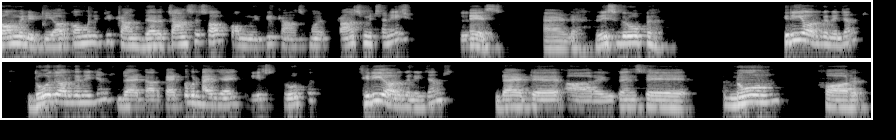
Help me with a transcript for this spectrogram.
community or community trans their chances of community trans transmission is less. And risk group three organisms those organisms that are categorized as risk group three organisms that uh, are, you can say, known for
